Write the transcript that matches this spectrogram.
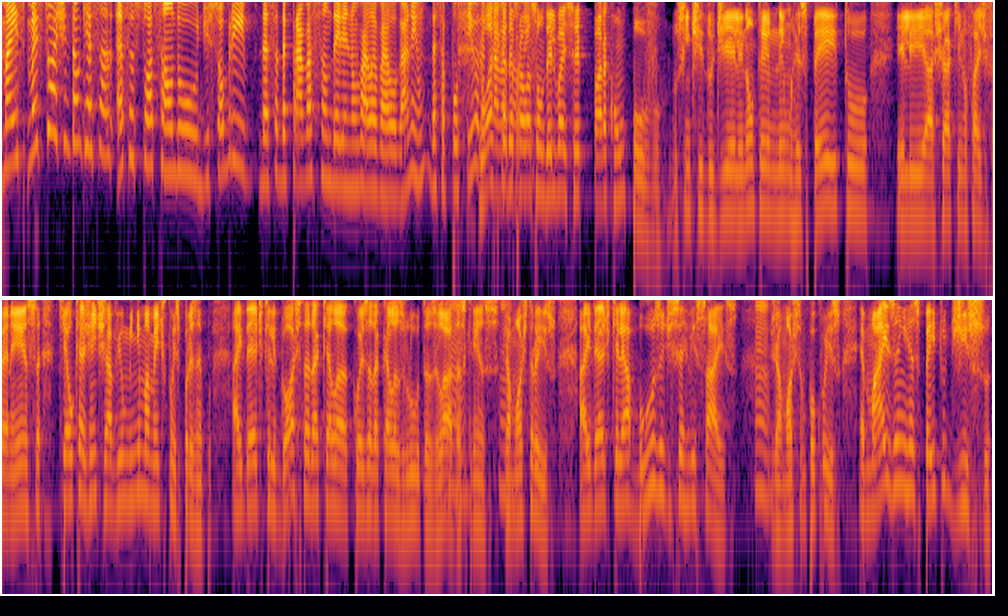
Mas, mas tu acha então que essa, essa situação do, de sobre dessa depravação dele não vai levar a lugar nenhum? Dessa possível Eu acho que a depravação dele? dele vai ser para com o povo. No sentido de ele não ter nenhum respeito, ele achar que não faz diferença, que é o que a gente já viu minimamente com isso. Por exemplo, a ideia de que ele gosta daquela coisa daquelas lutas lá, hum, das crianças, hum. já mostra isso. A ideia de que ele abusa de serviçais. Hum. Já mostra um pouco isso. É mais em respeito disso.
